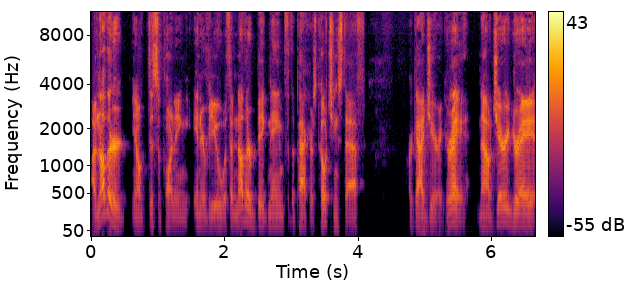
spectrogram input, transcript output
Another, you know, disappointing interview with another big name for the Packers coaching staff, our guy Jerry Gray. Now, Jerry Gray,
